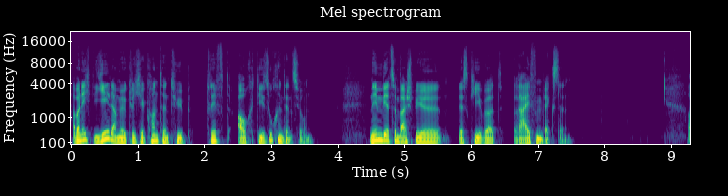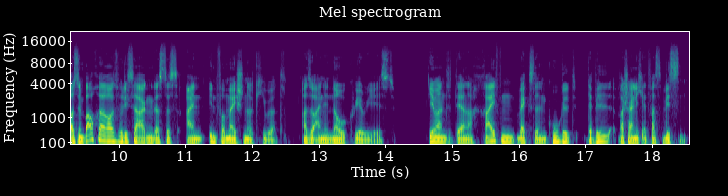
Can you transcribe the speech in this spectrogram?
Aber nicht jeder mögliche Content-Typ trifft auch die Suchintention. Nehmen wir zum Beispiel das Keyword Reifen wechseln. Aus dem Bauch heraus würde ich sagen, dass das ein Informational Keyword, also eine No-Query ist. Jemand, der nach Reifen wechseln googelt, der will wahrscheinlich etwas wissen.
